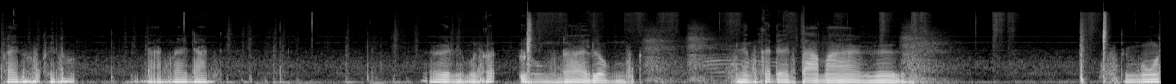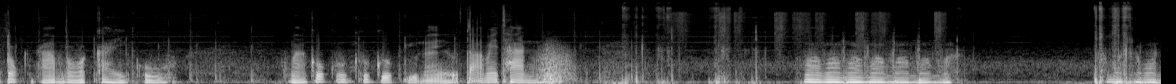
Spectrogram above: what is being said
ไปโน่ไปโน่ดันไปดันเออเดี๋ยวมันก็ลงได้ลงแล้วมันก็เดินตามมาเออ ถึงงูตกน้ำบอกว่าไก่กู มากุ๊กกุ๊กกุ๊กกุ๊กอยู่ไหนตาไม่ทัน มามามามามามามาขมอนขมอน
